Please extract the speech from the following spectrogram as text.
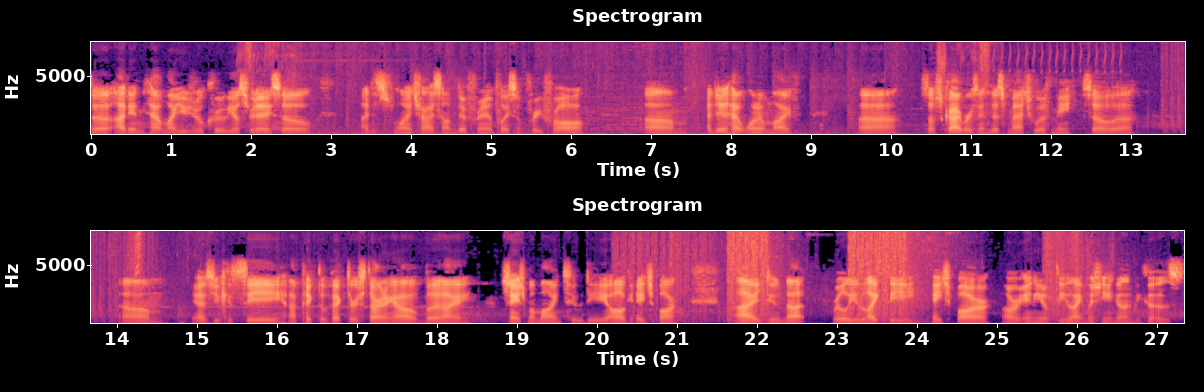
the I didn't have my usual crew yesterday so I just want to try something different, play some free for all. Um, I did have one of my uh, subscribers in this match with me so uh, um, as you can see I picked the Vector starting out but I changed my mind to the AUG H-bar. I do not really like the H-bar or any of the light machine gun because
